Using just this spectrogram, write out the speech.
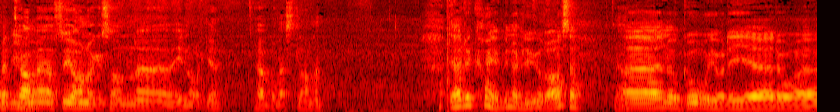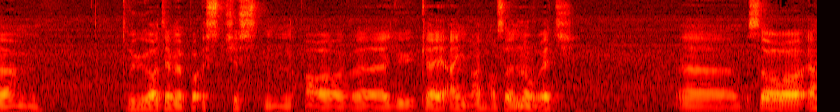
Men hva med å gjøre noe sånn uh, i Norge? Her på Vestlandet? Ja, du kan jo begynne å lure, altså. Ja. Uh, nå går jo de eh, da um, druer til og med på østkysten av eh, UK, England, altså Mm. Norwich. Eh, så ja,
